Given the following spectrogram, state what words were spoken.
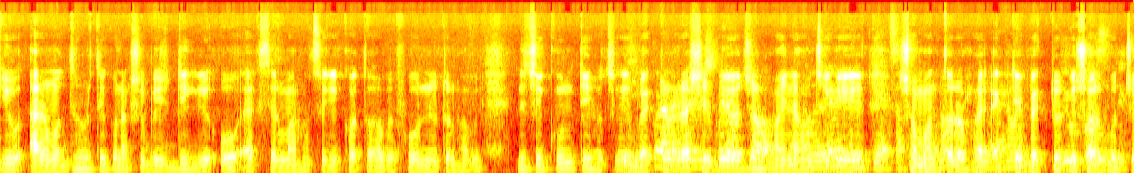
কিউ আর মধ্যবর্তী কোণ একশো বিশ ডিগ্রি ও এক্সের মান হচ্ছে কি কত হবে ফোর নিউটন হবে নিচে কোনটি হচ্ছে কি ভেক্টর রাশির বিয়োজন হয় না হচ্ছে কি সমান্তরাল হয় একটি ভেক্টর কি সর্বোচ্চ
